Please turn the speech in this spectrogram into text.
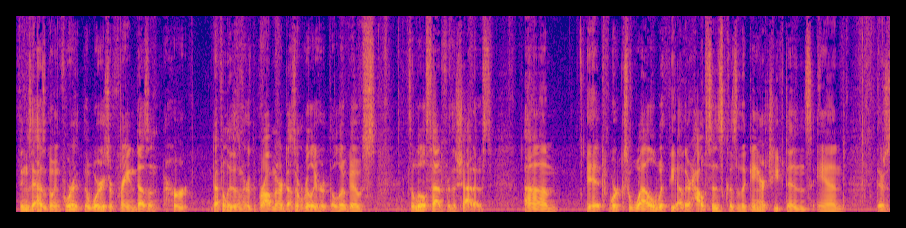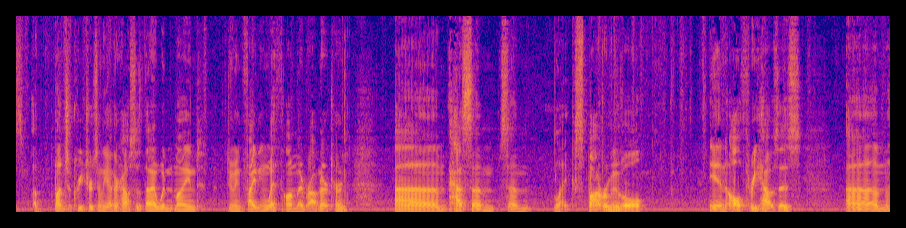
things it has going for it. The Warriors Refrain doesn't hurt. Definitely doesn't hurt the Brobnar. Doesn't really hurt the Logos. It's a little sad for the Shadows. Um, it works well with the other houses because of the Ganger Chieftains, and there's a bunch of creatures in the other houses that I wouldn't mind doing fighting with on my Brobnar turn. Um, has some some like spot removal in all three houses. Um,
